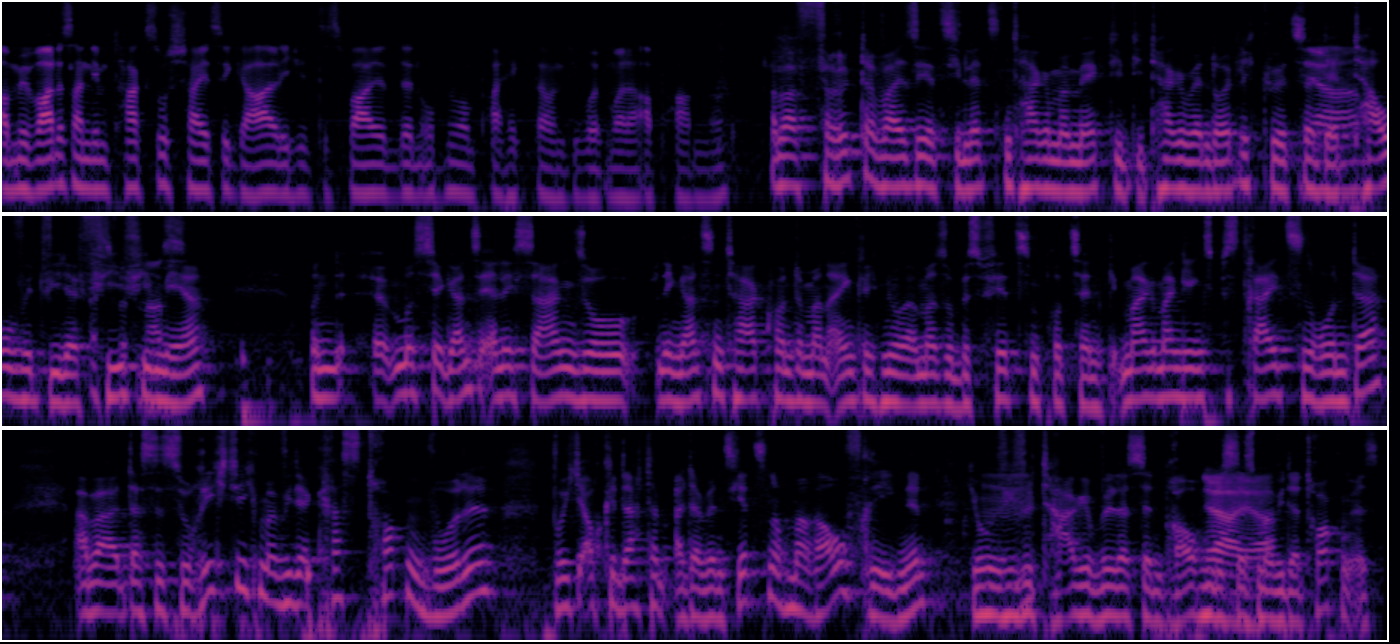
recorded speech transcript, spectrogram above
Aber mir war das an dem Tag so scheißegal. Ich, das war dann auch nur ein paar Hektar und die wollten wir da abhaben. Ne? Aber verrückterweise jetzt die letzten Tage, man merkt, die, die Tage werden deutlich kürzer. Ja. Der Tau wird wieder viel, wird viel nass. mehr. Und äh, muss dir ganz ehrlich sagen, so den ganzen Tag konnte man eigentlich nur immer so bis 14 Prozent. Mal, mal ging es bis 13 runter. Aber dass es so richtig mal wieder krass trocken wurde, wo ich auch gedacht habe, Alter, wenn es jetzt noch mal raufregnet, Junge, wie mhm. viele Tage will das denn brauchen, ja, bis das ja. mal wieder trocken ist?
